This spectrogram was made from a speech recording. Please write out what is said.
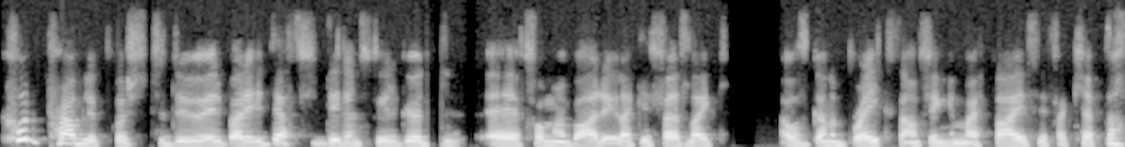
could probably push to do it, but it just didn't feel good uh, for my body. Like it felt like I was gonna break something in my thighs if I kept on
